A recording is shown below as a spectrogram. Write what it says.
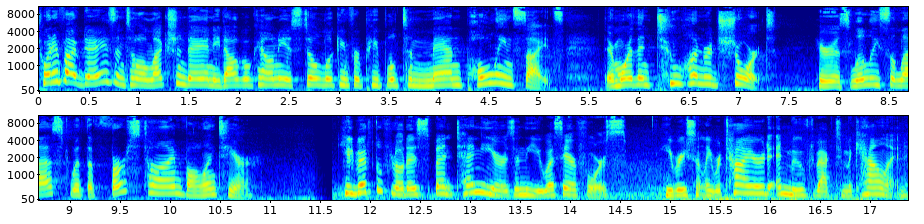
25 days until Election Day, and Hidalgo County is still looking for people to man polling sites. They're more than 200 short. Here is Lily Celeste with the first time volunteer. Gilberto Flores spent 10 years in the U.S. Air Force. He recently retired and moved back to McAllen.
